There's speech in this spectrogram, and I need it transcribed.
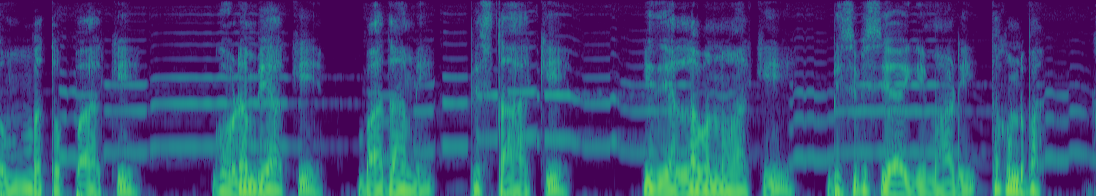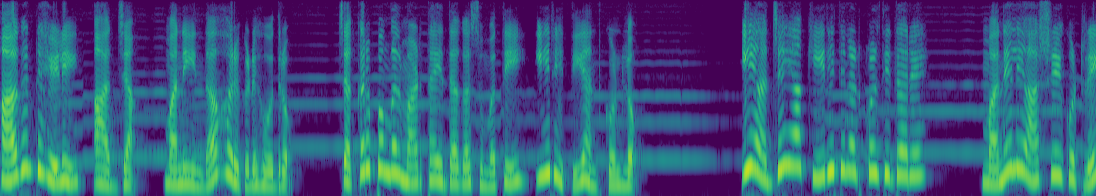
ತುಂಬ ತುಪ್ಪ ಹಾಕಿ ಗೋಡಂಬಿ ಹಾಕಿ ಬಾದಾಮಿ ಪಿಸ್ತಾ ಹಾಕಿ ಇದು ಎಲ್ಲವನ್ನು ಹಾಕಿ ಬಿಸಿ ಬಿಸಿಯಾಗಿ ಮಾಡಿ ತಗೊಂಡು ಬಾ. ಹಾಗಂತ ಹೇಳಿ ಆ ಅಜ್ಜ ಮನೆಯಿಂದ ಹೊರಗಡೆ ಹೋದ್ರು. ಚಕ್ಕರೆ ಪೊಂಗಲ್ ಮಾಡ್ತಾ ಇದ್ದಾಗ ಸುಮತಿ ಈ ರೀತಿ ಅಂದ್ಕೊಂಡ್ಲು. ಈ ಅಜ್ಜ ಯಾಕೆ ಈ ರೀತಿ ನಡ್ಕೊಳ್ತಿದ್ದಾರೆ? ಮನೇಲಿ ಆಶ್ರಯ ಕೊಟ್ರೆ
